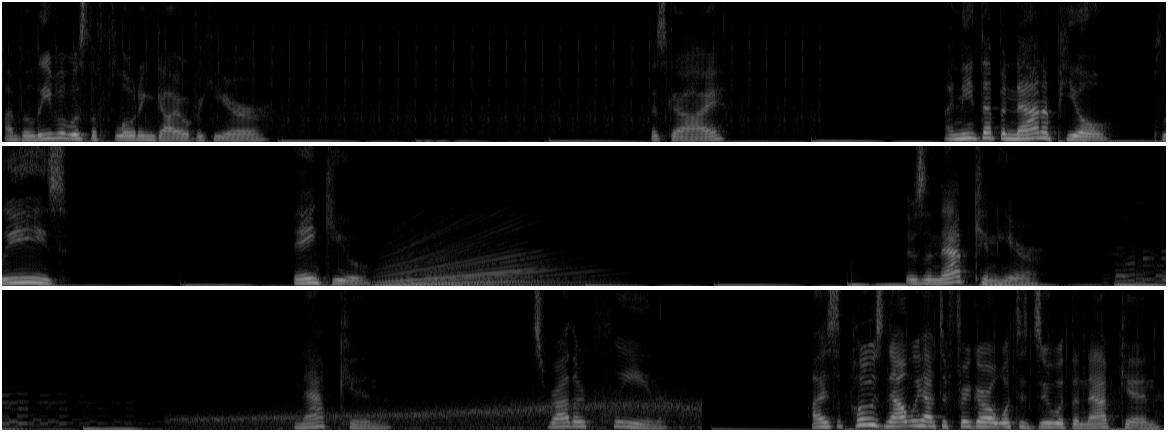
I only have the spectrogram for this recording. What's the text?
I believe it was the floating guy over here. This guy. I need that banana peel. Please. Thank you. There's a napkin here. Napkin. It's rather clean. I suppose now we have to figure out what to do with the napkin.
